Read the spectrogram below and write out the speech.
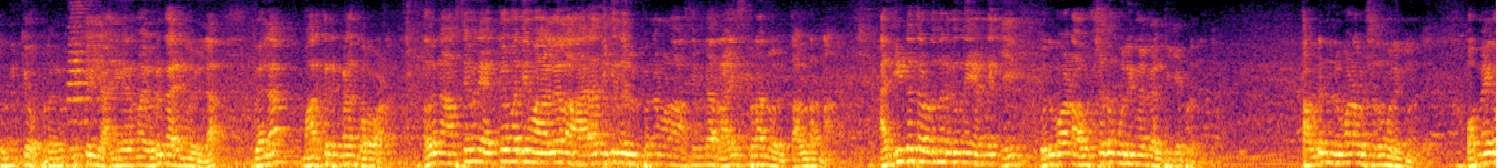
തുണിക്കോ പ്രകൃതിക്കോ ഹാനികരമായ ഒരു കാര്യങ്ങളുമില്ല വില മാർക്കറ്റിനേക്കാളും കുറവാണ്. അതുപോലെ ആർസിമിന്റെ ഏറ്റവും അധികം ആളുകൾ ആരാധിക്കുന്ന ഒരു ഉൽപ്പന്നമാണ് ആർസിമിന്റെ റൈസ് ബ്രാൻ ഓയിൽ തവിടെണ്ണ. അരിയുടെ തവിടെ നിൽക്കുന്ന എണ്ണയ്ക്ക് ഒരുപാട് ഔഷധ മൂല്യങ്ങൾ കൽപ്പിക്കപ്പെടുന്നുണ്ട്. തവിടിന് ഒരുപാട് ഔഷധ മൂല്യങ്ങളുണ്ട്. ഒമേഗ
